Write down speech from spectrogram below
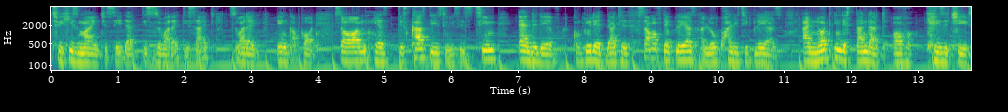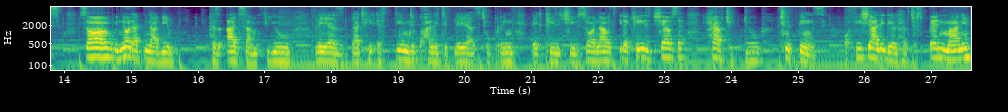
to his mind to say that this is what I decide, this is what I think upon. So um, he has discussed this with his team and they have concluded that some of the players are low quality players and not in the standard of Kaizer Chiefs. So we know that Nabi has added some few players that he esteemed quality players to bring that Kaizer Chiefs. So now it's either Kaizer Chiefs have to do two things officially they'll have to spend money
